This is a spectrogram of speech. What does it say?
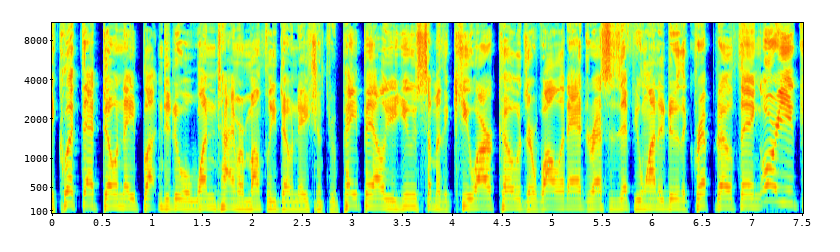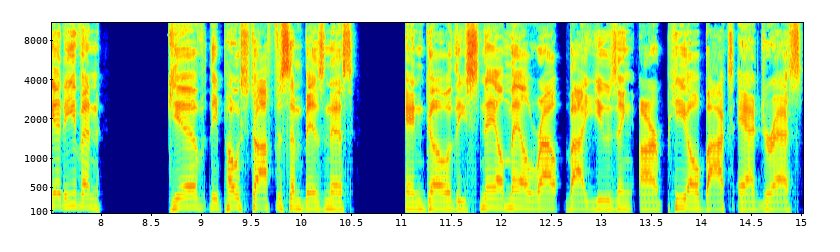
You click that donate button to do a one time or monthly donation through PayPal. You use some of the QR codes or wallet addresses if you want to do the crypto thing, or you could even give the post office some business and go the snail mail route by using our P.O. box address.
